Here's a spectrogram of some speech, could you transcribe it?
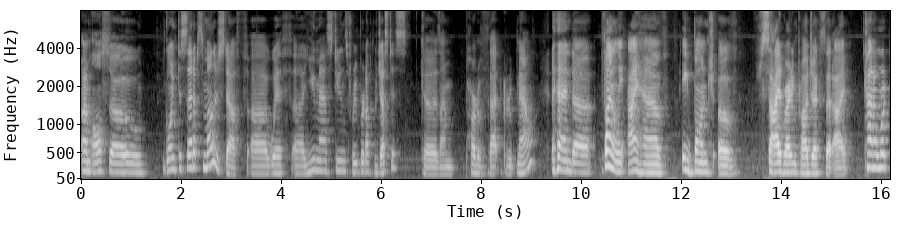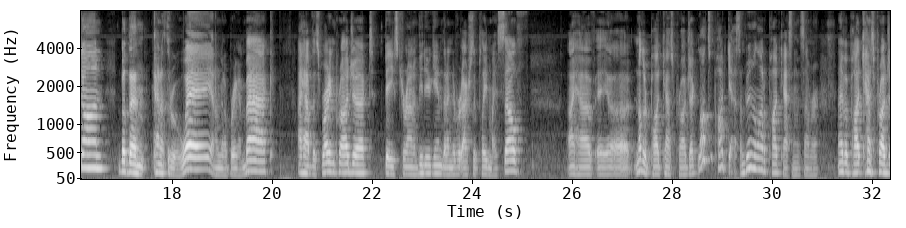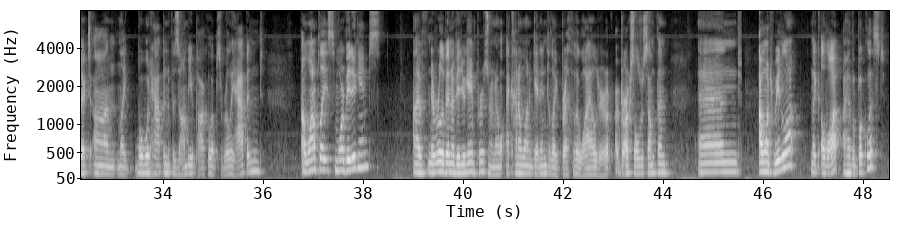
I'm also going to set up some other stuff uh, with uh, UMass Students for Reproductive Justice because I'm part of that group now. And uh, finally, I have a bunch of side writing projects that I kind of worked on, but then kind of threw away, and I'm to bring them back. I have this writing project based around a video game that I never actually played myself. I have a uh, another podcast project. Lots of podcasts. I'm doing a lot of podcasting this summer. I have a podcast project on like what would happen if a zombie apocalypse really happened. I want to play some more video games. I've never really been a video game person, I, I kind of want to get into like Breath of the Wild or, or Dark Souls or something. And I want to read a lot, like a lot. I have a book list,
